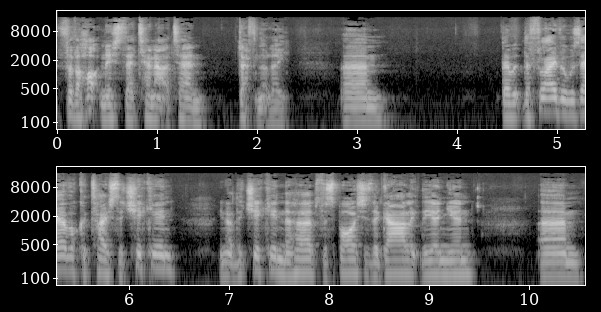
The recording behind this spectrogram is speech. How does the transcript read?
For the hotness, they're 10 out of 10, definitely. Um, they, the flavour was there. I could taste the chicken, you know, the chicken, the herbs, the spices, the garlic, the onion. Um,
